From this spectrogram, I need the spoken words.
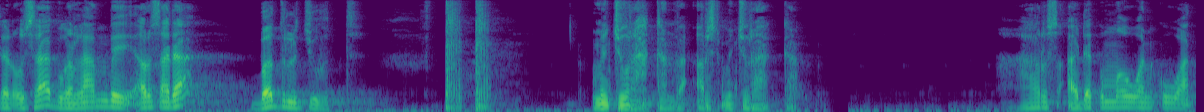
Dan usaha bukan lambe, harus ada badul juhud mencurahkan Pak, harus mencurahkan. Harus ada kemauan kuat.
